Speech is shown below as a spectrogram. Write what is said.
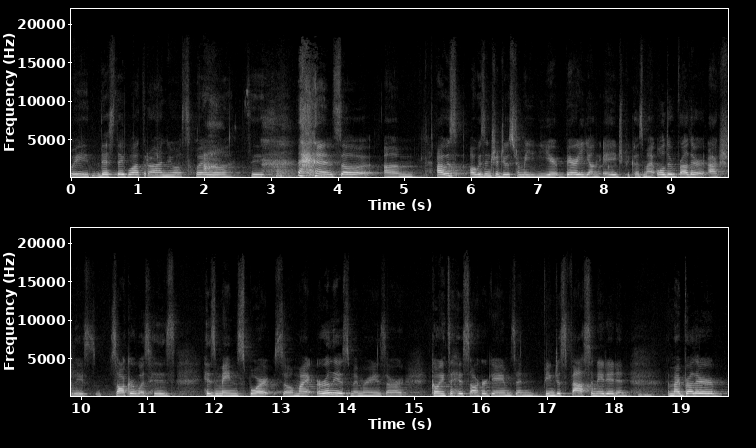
Uy, desde cuatro años juego, ah. sí. so, um, I was I was introduced from a year, very young age because my older brother actually soccer was his his main sport. So my earliest memories are going to his soccer games and being just fascinated and mm-hmm. and my brother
